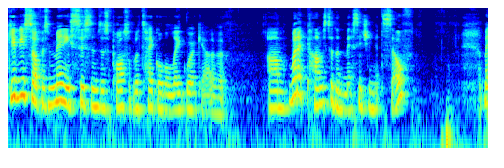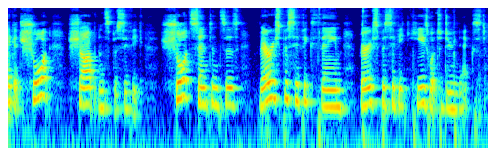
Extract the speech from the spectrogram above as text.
Give yourself as many systems as possible to take all the legwork out of it. Um, when it comes to the messaging itself, make it short, sharp, and specific. Short sentences, very specific theme, very specific, here's what to do next.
